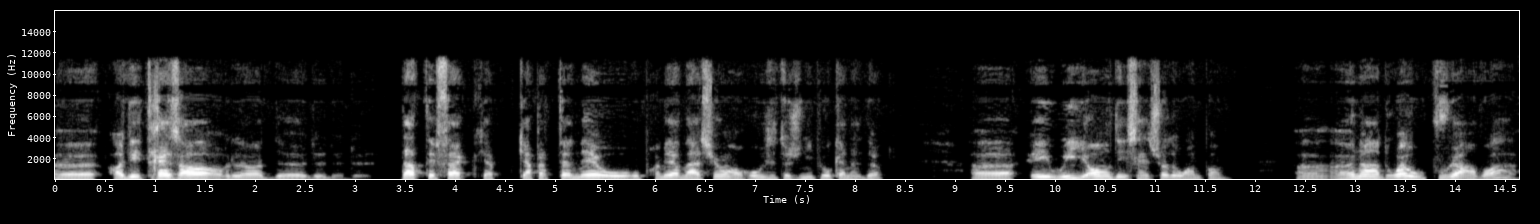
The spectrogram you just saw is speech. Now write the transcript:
euh, a des trésors d'artefacts qui, appartenaient aux, Premières Nations aux États-Unis et au Canada. Euh, et oui, ils ont des ceintures de wampum. Euh, un endroit où vous pouvez en voir,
